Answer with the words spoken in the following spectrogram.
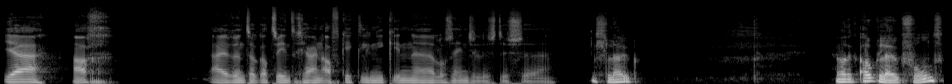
Ja, ach. Hij runt ook al 20 jaar een afkikkliniek in uh, Los Angeles. Dus, Dat is leuk. En wat ik ook leuk vond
